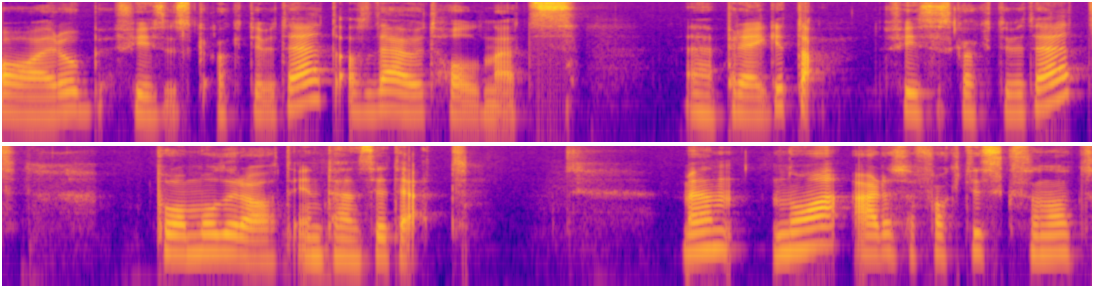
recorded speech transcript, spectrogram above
arob fysisk aktivitet. Altså det er jo utholdenhetspreget, da. Fysisk aktivitet på moderat intensitet. Men nå er det så faktisk sånn at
